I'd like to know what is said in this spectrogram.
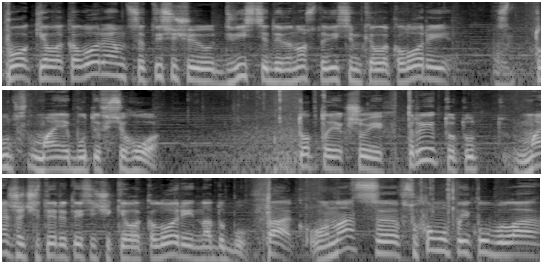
По кілокалоріям це 1298 кілокалорій тут має бути всього. Тобто, якщо їх три, то тут майже 4 тисячі кілокалорій на добу. Так, у нас е, в сухому пайку була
